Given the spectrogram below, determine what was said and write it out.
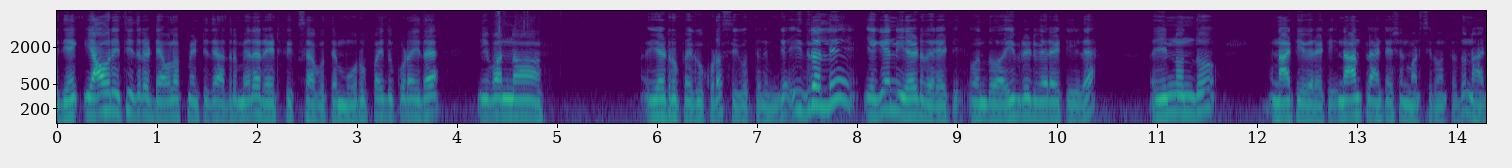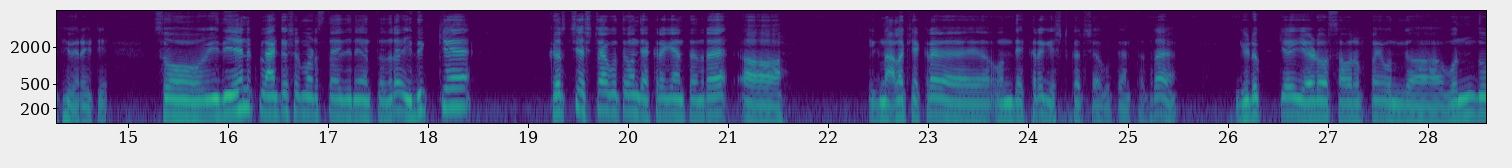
ಇದು ಯಾವ ರೀತಿ ಇದರ ಡೆವಲಪ್ಮೆಂಟ್ ಇದೆ, ಅದ್ರ ಮೇಲೆ ರೇಟ್ ಫಿಕ್ಸ್ ಆಗುತ್ತೆ. ಮೂರು ರೂಪಾಯಿದು ಕೂಡ ಇದೆ. ಈವನ್ ಎರಡು ರೂಪಾಯಿಗೂ ಕೂಡ ಸಿಗುತ್ತೆ ನಿಮಗೆ. ಇದರಲ್ಲಿ ಎಗೇನ್ ಎರಡು ವೆರೈಟಿ ಒಂದು ಹೈಬ್ರಿಡ್ ವೆರೈಟಿ ಇದೆ. ಇನ್ನೊಂದು ನಾಟಿ ವೆರೈಟಿ, ನಾನು ಪ್ಲ್ಯಾಂಟೇಷನ್ ಮಾಡಿಸಿರುವಂಥದ್ದು ನಾಟಿ ವೆರೈಟಿ. ಸೊ ಇದು ಏನಕ್ಕೆ ಪ್ಲಾಂಟೇಷನ್ ಮಾಡಿಸ್ತಾ ಇದ್ದೀನಿ ಅಂತಂದರೆ, ಇದಕ್ಕೆ ಖರ್ಚು ಎಷ್ಟಾಗುತ್ತೆ ಒಂದು ಎಕರೆಗೆ ಅಂತಂದರೆ ಈಗ ನಾಲ್ಕು ಎಕರೆ, ಒಂದು ಎಕರೆಗೆ ಎಷ್ಟು ಖರ್ಚಾಗುತ್ತೆ ಅಂತಂದರೆ, ಗಿಡಕ್ಕೆ ಎರಡೂವರೆ ಸಾವಿರ ರೂಪಾಯಿ, ಒಂದು ಒಂದು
